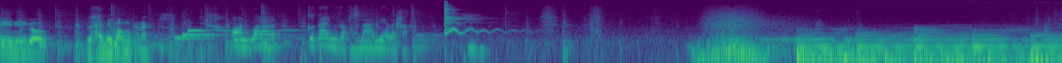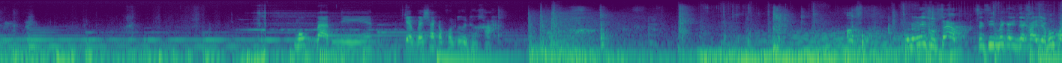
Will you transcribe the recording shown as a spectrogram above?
รี่นี่ก็ร้ายไม่เบาเหมือนกันนะ ออนว่าก็ได้มาจากหัวหน้าเนี่ยแหละค่ะ มุกแบบนี้เก็บไว้ใช้กับคนอื่นเถอะค่ะ เอาคุณนั่นนี่สุดแซ่บเซ็กซี่ไม่เกรงใจใครอย่าเพิ่งไป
